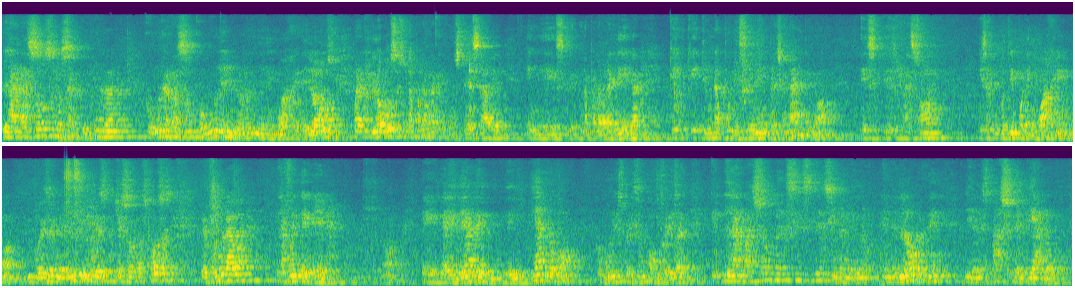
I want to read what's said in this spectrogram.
la razón se nos articula como una razón común en el orden del lenguaje de logos. Bueno, logos es una palabra que, como ustedes saben, es una palabra griega que, tiene una polisemia impresionante, ¿no? Es, razón y es al mismo tiempo lenguaje, ¿no? Puede ser y puede ser muchas otras cosas. Pero por un lado, la fuente griega, ¿no? Eh, la idea del, diálogo como una expresión concreta. La razón no existe sino en el, en el orden y en el espacio del diálogo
